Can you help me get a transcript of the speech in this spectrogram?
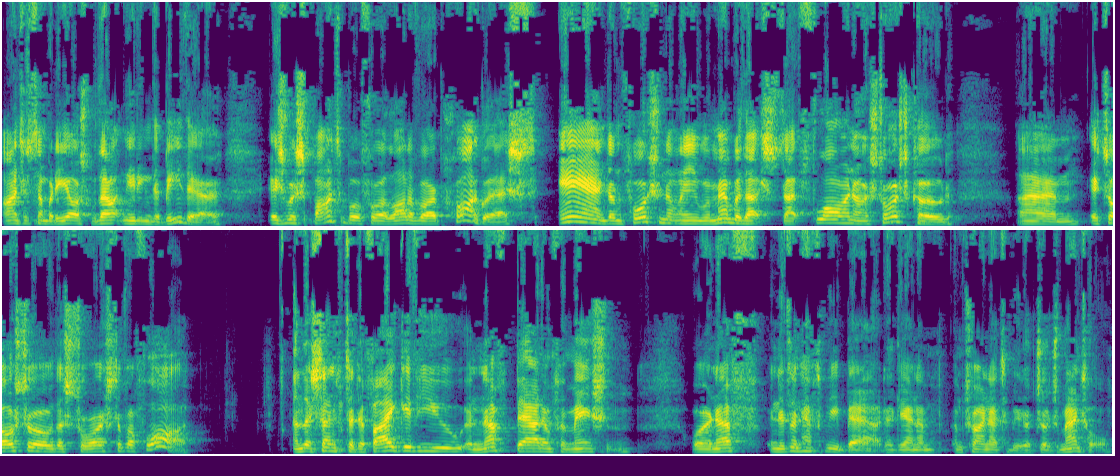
onto somebody else without needing to be there is responsible for a lot of our progress. And unfortunately, remember that's that flaw in our source code. Um, it's also the source of a flaw in the sense that if I give you enough bad information or enough, and it doesn't have to be bad. Again, I'm, I'm trying not to be judgmental.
